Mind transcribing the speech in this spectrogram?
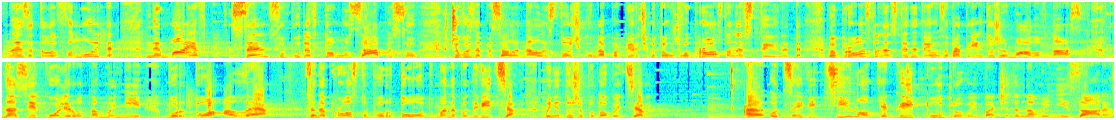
не зателефонуєте, немає сенсу буде в тому запису, що ви записали на листочку, на папірчику, тому що ви просто не встигнете. Ви просто не встигнете його забрати. Їх дуже мало. В нас в нас є колір, от на мені бордо, але це не просто бордо. От у мене подивіться, мені дуже подобається. е, Оцей відтінок, який пудровий, бачите, на мені зараз.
